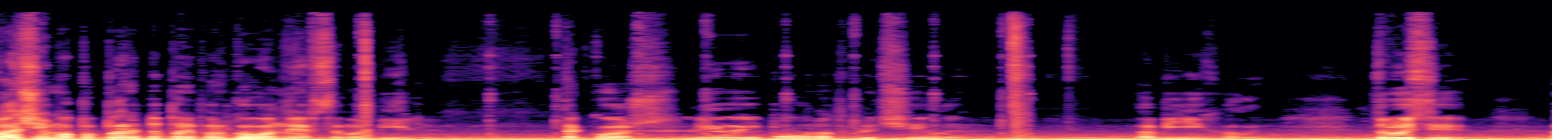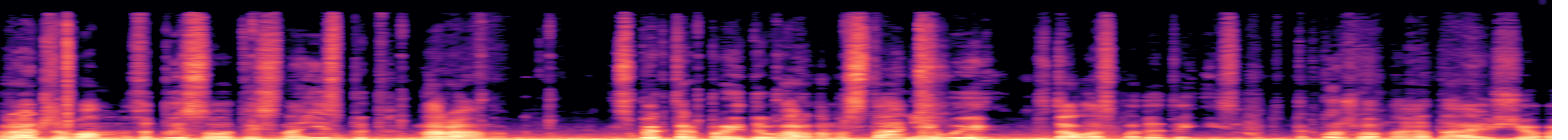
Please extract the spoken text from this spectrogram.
Бачимо попереду припаркований автомобіль. Також лівий поворот включили, об'їхали. Друзі, раджу вам записуватись на іспит на ранок. Інспектор прийде в гарному стані і ви вдало складете іспит. Також вам нагадаю, що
